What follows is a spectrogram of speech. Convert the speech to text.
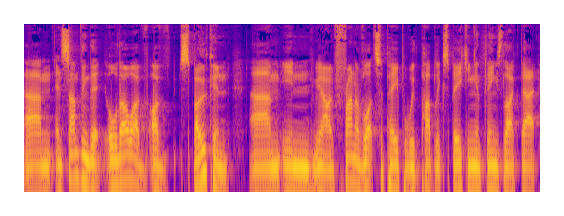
um, and something that although I've I've spoken um, in you know in front of lots of people with public speaking and things like that,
